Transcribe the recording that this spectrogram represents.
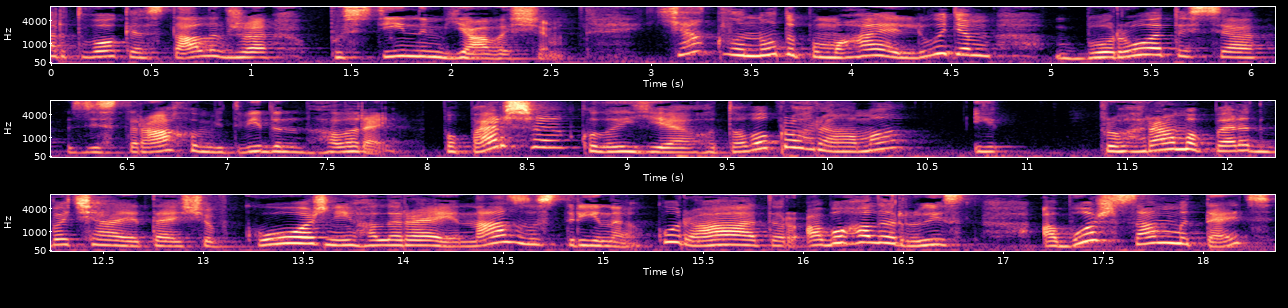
артвоки стали вже постійним явищем. Як воно допомагає людям боротися зі страхом відвідин галерей? По-перше, коли є готова програма і Програма передбачає те, що в кожній галереї нас зустріне куратор або галерист, або ж сам митець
